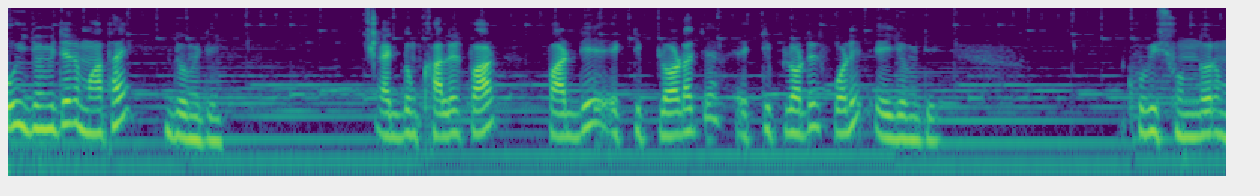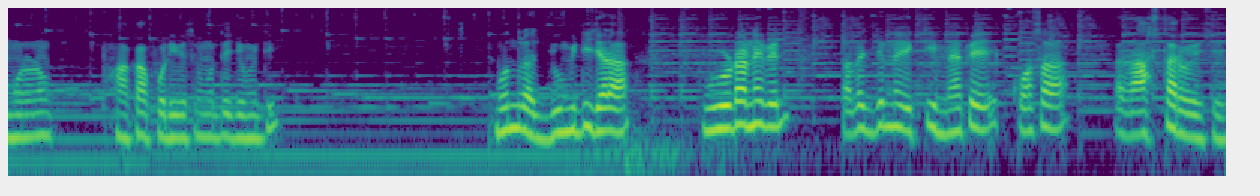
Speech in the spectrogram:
ওই জমিটার মাথায় জমিটি। একদম খালের পাড় পাড় দিয়ে একটি প্লট আছে। একটি প্লটের পরে এই জমিটি। খুবই সুন্দর, মনোরম, ফাঁকা পরিবেশের মধ্যে জমিটি। বন্ধুরা, জমিটি যারা পুরোটা নেবেন, তাদের জন্য একটি ম্যাপে কষা রাস্তা রয়েছে।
